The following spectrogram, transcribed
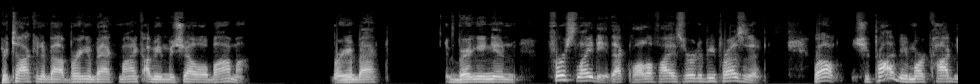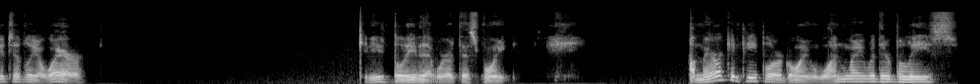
They're talking about bringing back Mike, I mean, Michelle Obama, bringing back, bringing in First Lady. That qualifies her to be president. Well, she'd probably be more cognitively aware. Can you believe that we're at this point? American people are going one way with their beliefs.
